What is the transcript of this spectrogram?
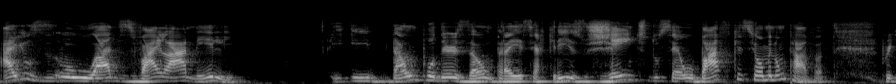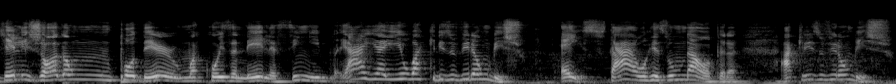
Aí os, o Hades vai lá nele e, e dá um poderzão para esse Acriso. Gente do céu, o bafo que esse homem não tava. Porque ele joga um poder, uma coisa nele assim, e, ah, e aí o Acriso vira um bicho. É isso, tá? O resumo da ópera. Acriso virou um bicho.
